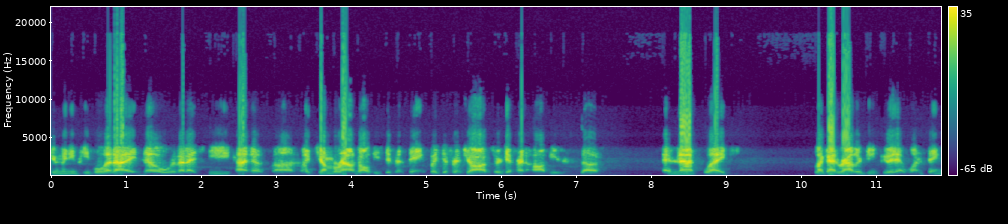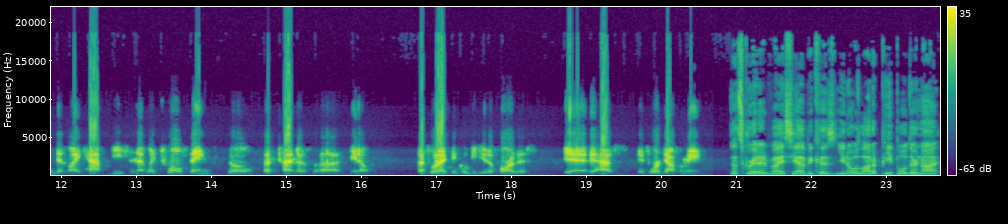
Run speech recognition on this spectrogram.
too many people that i know or that i see kind of um, like jump around all these different things like different jobs or different hobbies and stuff and that's like like I'd rather be good at one thing than like half decent at like twelve things. So that's kind of uh, you know that's what I think will get you the farthest, and it has it's worked out for me. That's great advice. Yeah, because you know a lot of people they're not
